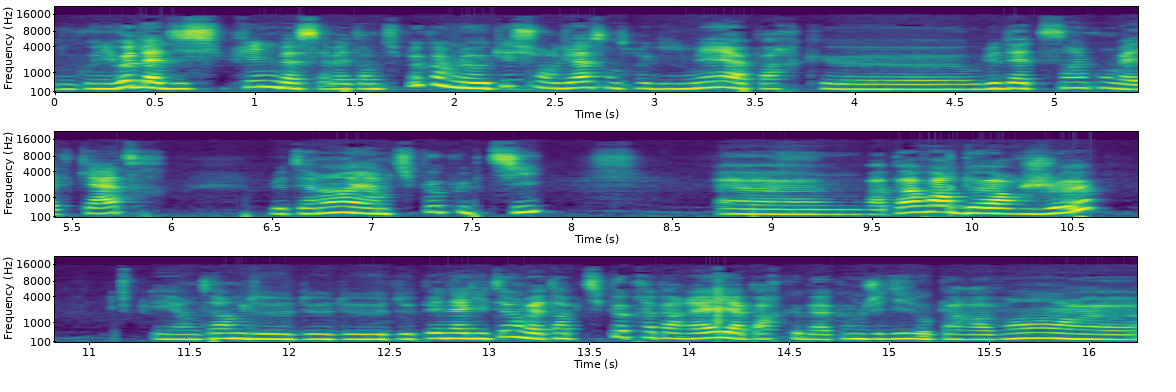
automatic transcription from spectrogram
Donc au niveau de la discipline, bah, ça va être un petit peu comme le hockey sur glace, entre guillemets, à part que au lieu d'être 5, on va être 4. Le terrain est un petit peu plus petit. Euh, on va pas avoir de hors-jeu. Et en termes de, de, pénalité, on va être un petit peu près pareil, à part que, bah, comme j'ai dit auparavant, euh,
